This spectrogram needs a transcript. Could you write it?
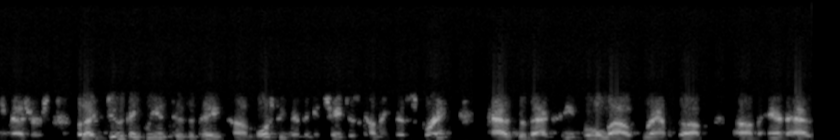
key measures. But I do think we anticipate uh, more significant changes coming this spring as the vaccine rollout ramps up um, and as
